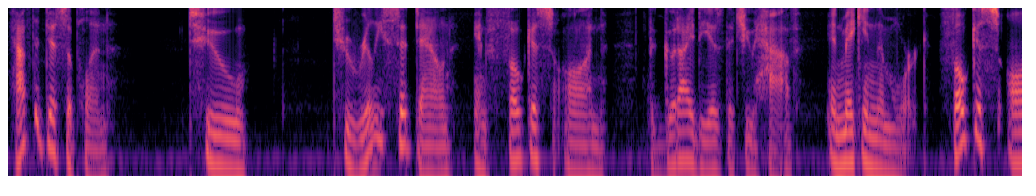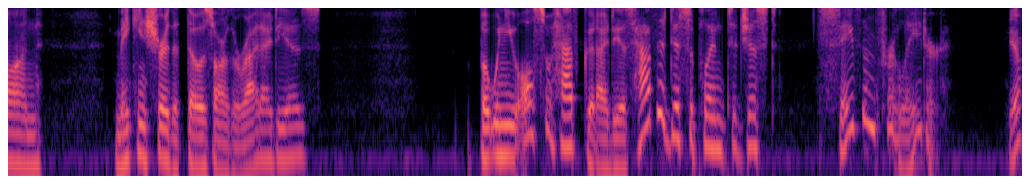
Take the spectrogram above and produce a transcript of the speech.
Have the discipline to, to really sit down and focus on the good ideas that you have and making them work. Focus on making sure that those are the right ideas. But when you also have good ideas, have the discipline to just save them for later. Yeah,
